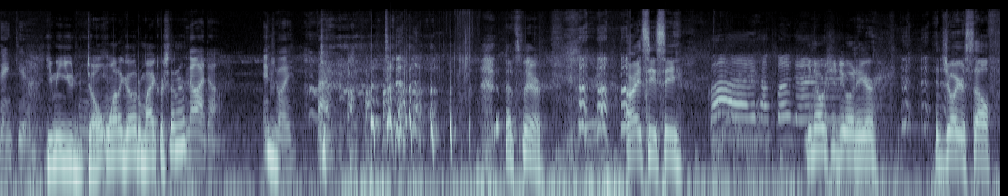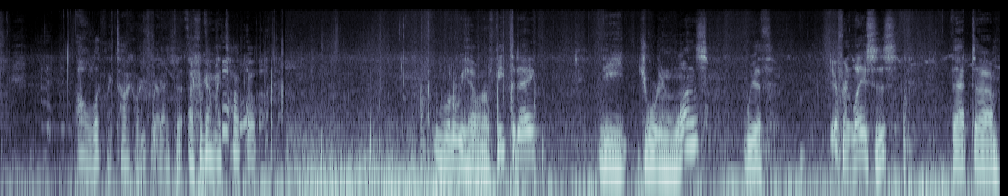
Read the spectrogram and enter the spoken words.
Thank you. You mean you don't want to go to Micro Center? No, I don't. Enjoy. Bye. That's fair. All right, CC. Bye. Have fun, guys. You know what you're doing here. Enjoy yourself. Oh, look, my taco. I forgot that. I forgot my taco. what do we have on our feet today? The Jordan 1s with different laces that, um,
